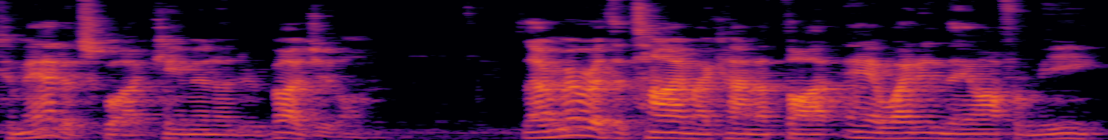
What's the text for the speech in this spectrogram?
Commando Squad came in under budget on. So I remember at the time I kind of thought, hey, why didn't they offer me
